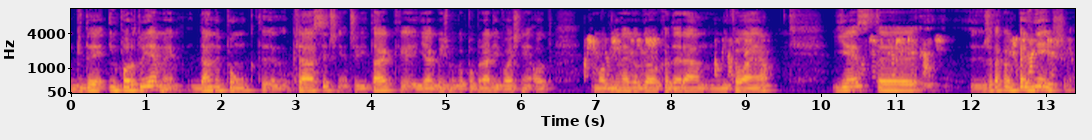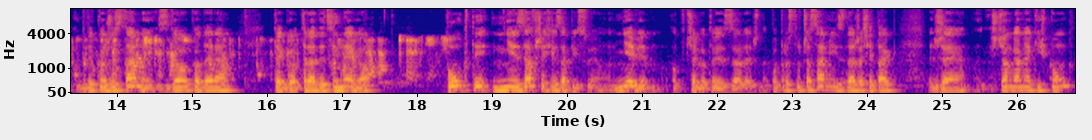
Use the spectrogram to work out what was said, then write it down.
gdy importujemy dany punkt klasycznie, czyli tak, jakbyśmy go pobrali właśnie od mobilnego geocodera Mikołaja, jest, że tak powiem, pewniejszy. Gdy korzystamy z geocodera tego tradycyjnego, punkty nie zawsze się zapisują. Nie wiem, od czego to jest zależne. Po prostu czasami zdarza się tak, że ściągam jakiś punkt,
